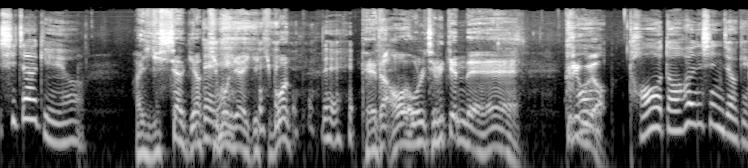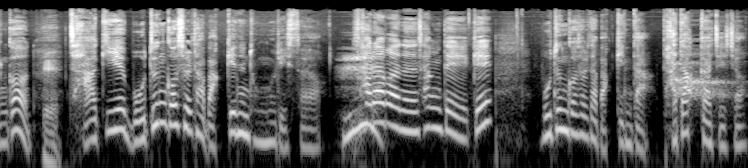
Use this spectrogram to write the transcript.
시작이에요. 아, 이게 시작이야? 네. 기본이야, 이게 기본? 네. 대단. 어, 오늘 재밌겠네. 그리고요. 더더 헌신적인 건 예. 자기의 모든 것을 다 맡기는 동물이 있어요. 음. 사랑하는 상대에게 모든 것을 다 맡긴다. 바닷가재죠.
